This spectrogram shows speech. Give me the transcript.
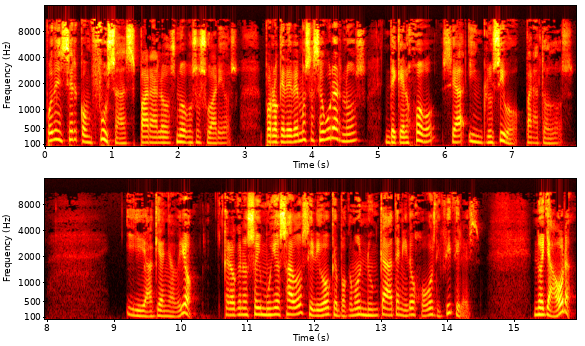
pueden ser confusas para los nuevos usuarios, por lo que debemos asegurarnos de que el juego sea inclusivo para todos. Y aquí añado yo, creo que no soy muy osado si digo que Pokémon nunca ha tenido juegos difíciles. No ya ahora,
